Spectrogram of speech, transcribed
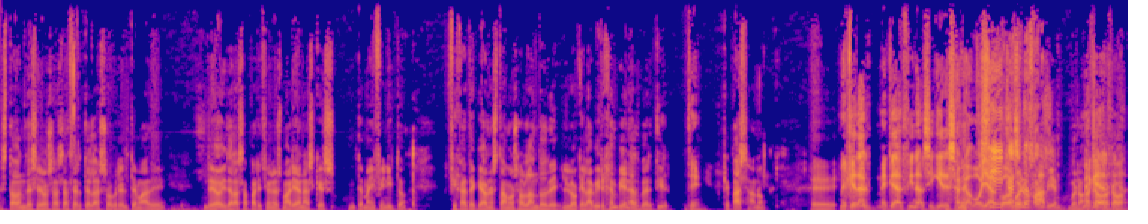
estaban deseosas de hacértelas sobre el tema de, de hoy, de las apariciones marianas, que es un tema infinito. Fíjate que aún estamos hablando de lo que la Virgen viene a advertir Sí. que pasa, ¿no? Eh, Me queda, me queda al final, si quieres acabo ya Sí, con... casi bueno, mejor. ah, bien, bueno, Me acaba, queda acaba.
